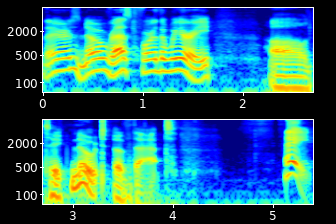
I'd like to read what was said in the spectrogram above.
there's no rest for the weary. I'll take note of that. Hey,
